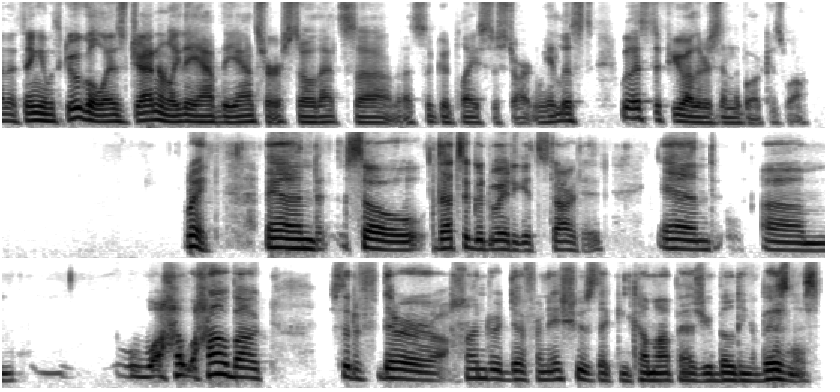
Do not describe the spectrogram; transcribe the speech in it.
and the thing with Google is generally they have the answer, so that's uh, that's a good place to start. And we list we list a few others in the book as well. Great. And so that's a good way to get started. And um, how, how about sort of there are a hundred different issues that can come up as you're building a business.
